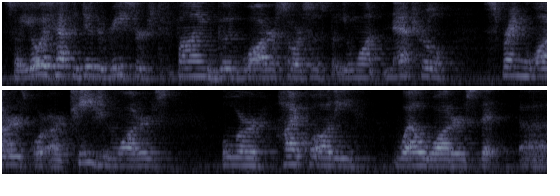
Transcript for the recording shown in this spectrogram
So you always have to do the research to find good water sources, but you want natural spring waters or artesian waters or high quality well waters that uh,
